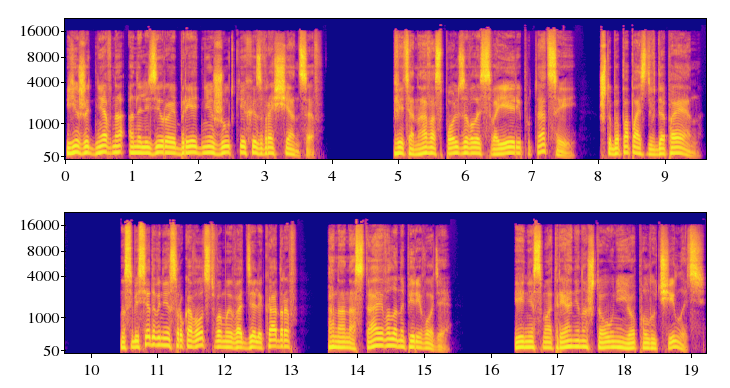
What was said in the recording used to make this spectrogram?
ежедневно анализируя бредни жутких извращенцев? Ведь она воспользовалась своей репутацией, чтобы попасть в ДПН. На собеседовании с руководством и в отделе кадров она настаивала на переводе. И, несмотря ни на что, у нее получилось.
